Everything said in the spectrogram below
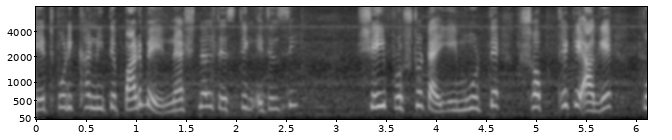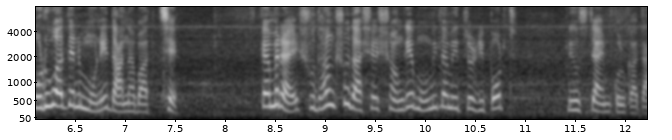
নেট পরীক্ষা নিতে পারবে ন্যাশনাল টেস্টিং এজেন্সি? সেই প্রশ্নটাই এই মুহূর্তে সব থেকে আগে পড়ুয়াদের মনে দানা বাঁধছে। ক্যামেরায় সুধাংশু দাসের সঙ্গে Mamita Mitra report. News time Kolkata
